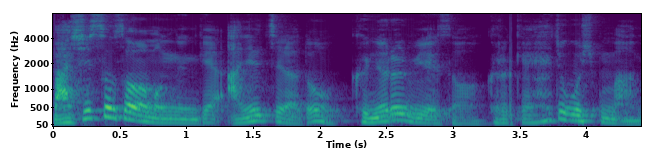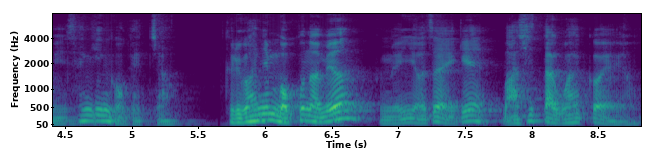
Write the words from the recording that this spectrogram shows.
맛있어서 먹는 게 아닐지라도 그녀를 위해서 그렇게 해주고 싶은 마음이 생긴 거겠죠. 그리고 한 입 먹고 나면 분명히 여자에게 맛있다고 할 거예요.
